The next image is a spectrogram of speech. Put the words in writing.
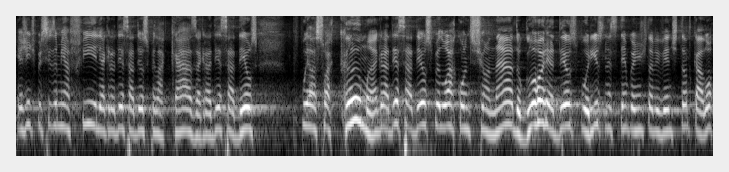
e a gente precisa, minha filha, agradeça a Deus pela casa, agradeça a Deus pela sua cama, agradeça a Deus pelo ar-condicionado, glória a Deus por isso, nesse tempo que a gente está vivendo de tanto calor,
